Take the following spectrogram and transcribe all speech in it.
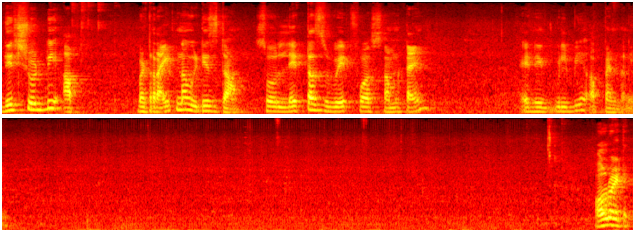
This should be up but right now it is down. So let us wait for some time and it will be up and running all right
